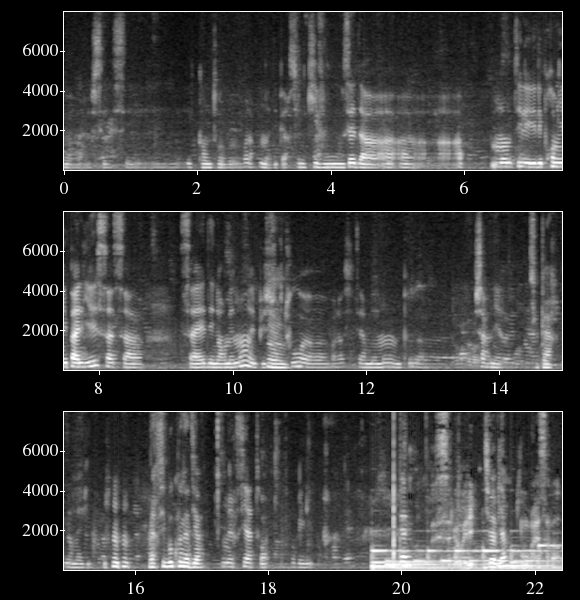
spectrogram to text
euh, c'est, et quand voilà, on a des personnes qui vous aident à, monter les, premiers paliers, ça, ça, ça aide énormément. Et puis mhm. surtout, voilà, c'était un moment un peu charnière. Super. Dans ma vie. Merci beaucoup Nadia. Merci à toi, Aurélie. Dylan. Salut Aurélie. Tu vas bien? Ouais, ça va.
